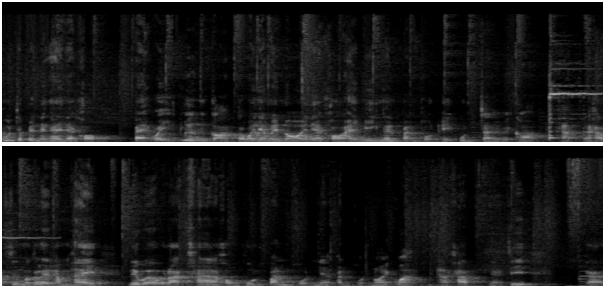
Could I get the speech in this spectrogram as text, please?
หุ้นจะเป็นยังไงเนี่ยขอแปะไว้อีกเรื่องหนึงก่อน แต่ว่าอย่างน้อยๆเนี่ยขอให้มีเงินปันผลให้อุ่นใจไว้ก่อนนะครับซึ่งมันก็เลยทำให้เรียกว่าราคาของหุ้นปันผลเนี่ยปันผลน้อยกว่านะครับอย่างที่อ่า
